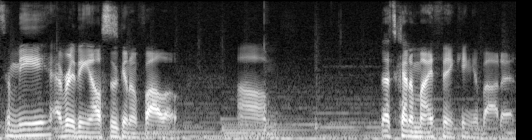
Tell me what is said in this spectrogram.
to me, everything else is gonna follow. Um, that's kind of my thinking about it.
